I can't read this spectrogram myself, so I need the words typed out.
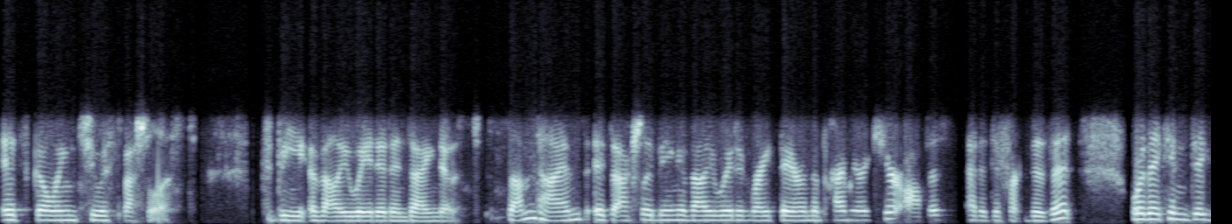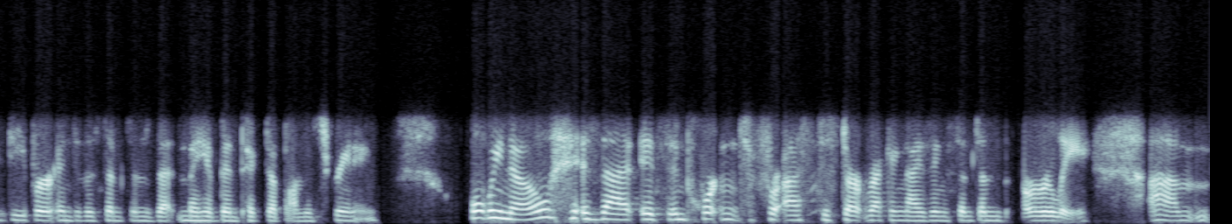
it's going to a specialist to be evaluated and diagnosed. Sometimes it's actually being evaluated right there in the primary care office at a different visit where they can dig deeper into the symptoms that may have been picked up on the screening. What we know is that it's important for us to start recognizing symptoms early. Um,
